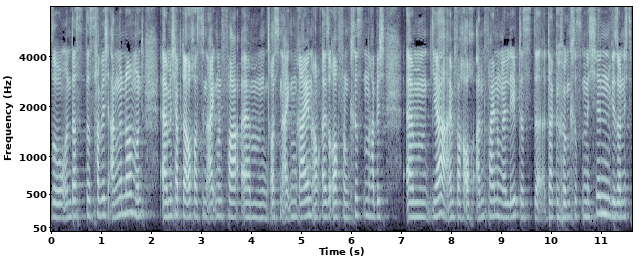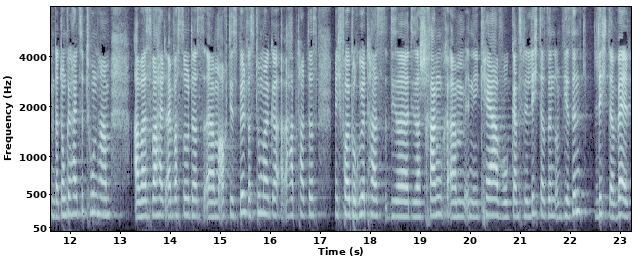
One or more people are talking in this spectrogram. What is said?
So und das, das habe ich angenommen und ähm, ich habe da auch aus den eigenen ähm, aus den eigenen Reihen, auch, also auch von Christen, habe ich ähm, ja einfach auch Anfeindungen erlebt, dass da, da gehören Christen nicht hin, wir sollen nichts mit der Dunkelheit zu tun haben. Aber es war halt einfach so, dass ähm, auch dieses Bild, was du mal gehabt hattest, mich voll berührt hast. Dieser, dieser Schrank ähm, in Ikea, wo ganz viele Lichter sind und wir sind Licht der Welt.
